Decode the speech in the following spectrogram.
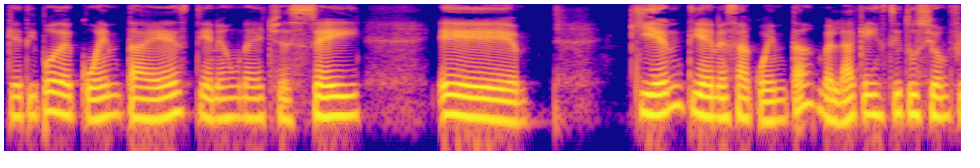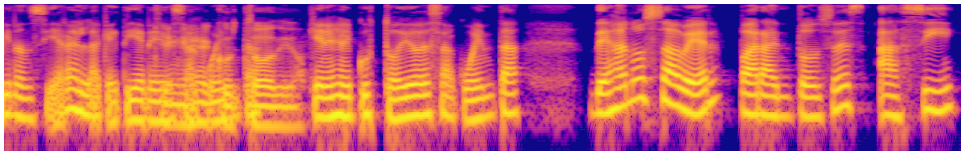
qué tipo de cuenta es, tienes una HSA, eh, quién tiene esa cuenta, ¿verdad? ¿Qué institución financiera es la que tiene esa es cuenta? El custodio? ¿Quién es el custodio de esa cuenta? Déjanos saber para entonces así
